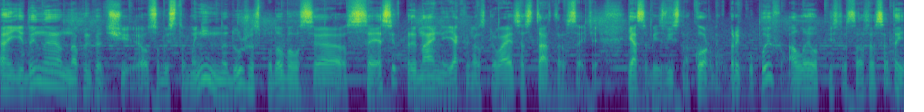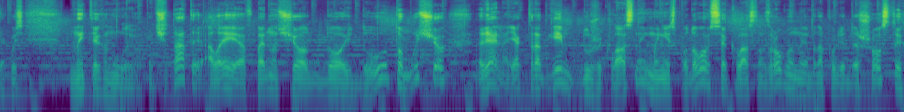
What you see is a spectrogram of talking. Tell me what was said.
Е, Єдине, наприклад, чи особисто мені не дуже сподобався всесвіт, принаймні як він розкривається в стартер сеті. Я собі, звісно, корник прикупив, але от після стартер сета якось не тягнуло його почитати. Але я впевнений, що дойду, тому що реально як трат-гейм дуже класний. Мені сподобався, класно зроблений на полі Д6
